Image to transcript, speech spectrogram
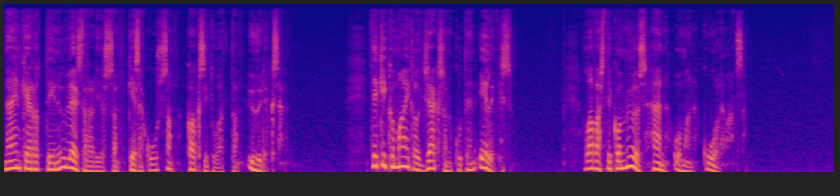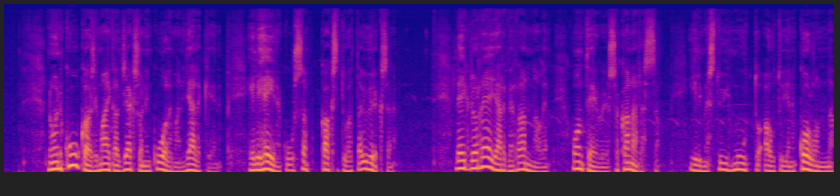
Näin kerrottiin Yleisradiossa kesäkuussa 2009. Tekikö Michael Jackson kuten Elvis? Lavastiko myös hän oman kuolemansa? Noin kuukausi Michael Jacksonin kuoleman jälkeen, eli heinäkuussa 2009, Lake Dorejärven rannalle Ontariossa Kanadassa ilmestyi muuttoautojen kolonna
